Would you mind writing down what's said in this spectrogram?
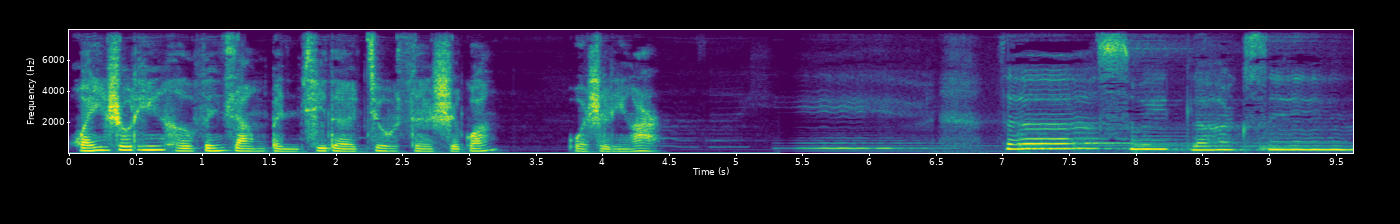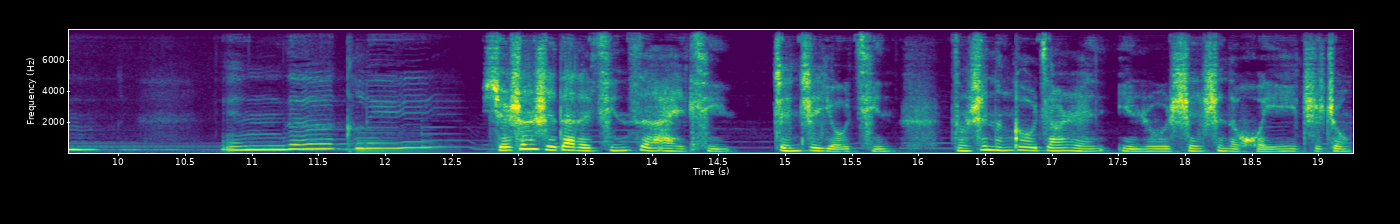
欢迎收听和分享本期的旧色时光，我是灵儿。学生时代的青涩爱情、真挚友情，总是能够将人引入深深的回忆之中。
